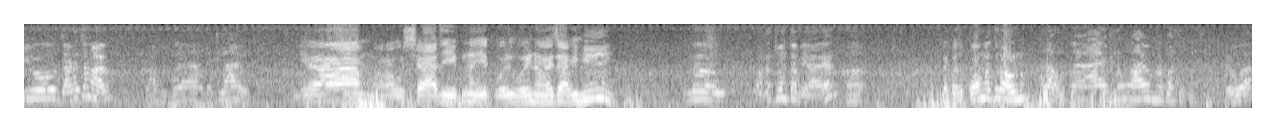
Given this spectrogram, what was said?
રાહુલિયો જાડે ચમ આવ્યો લ્યા, મારા ઉષા આજે એક ને એક વરી વહીને હવે જ આવી હી એટલે કોને જોઈને તમે આયા એમ? એટલે કશું કોમ હતું રાહુલનું એવું આ?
